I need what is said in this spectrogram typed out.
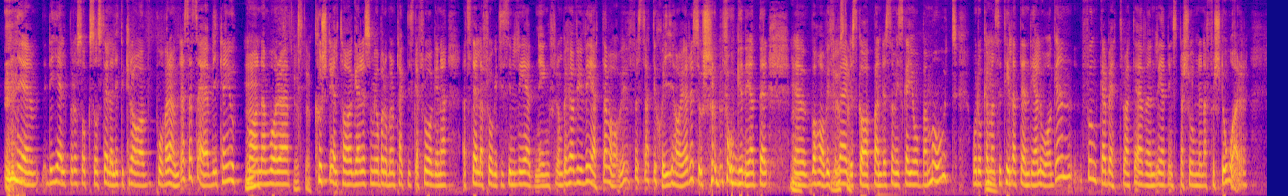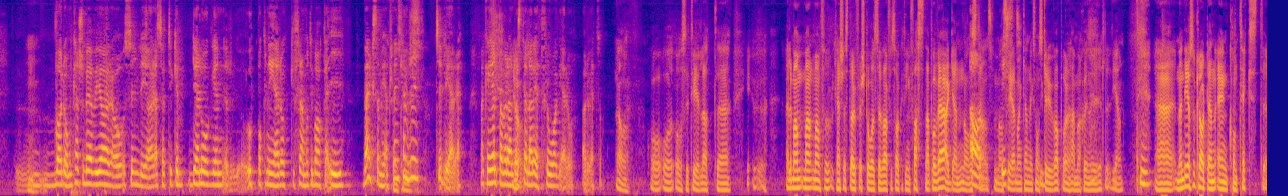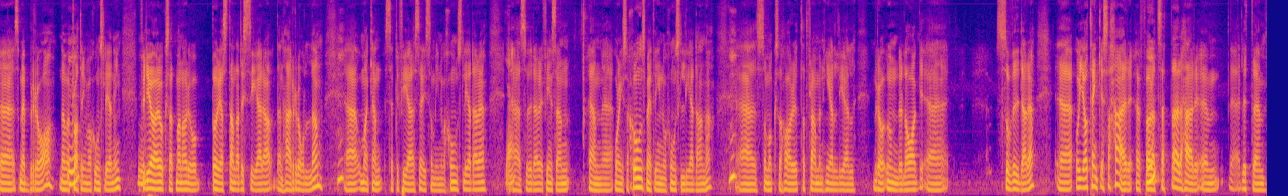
det hjälper oss också att ställa lite krav på varandra så att säga. Vi kan ju uppmana mm. våra kursdeltagare som jobbar med de praktiska frågorna att ställa frågor till sin ledning för de behöver ju veta vad har vi för strategi, har jag resurser och befogenheter, mm. eh, vad har vi för värdeskapande som vi ska jobba mot. Och då kan mm. man se till att den dialogen funkar bättre och att även ledningspersonerna förstår Mm. vad de kanske behöver göra och synliggöra. Så jag tycker dialogen upp och ner och fram och tillbaka i verksamheten Precis. kan bli tydligare. Man kan hjälpa varandra ja. att ställa rätt frågor och ja, du vet så. Ja, och, och, och se till att eh, eller man, man, man får kanske större förståelse varför saker och ting fastnar på vägen någonstans. Ja, för man visst. ser, man kan liksom skruva på det här maskineriet lite grann. Mm. Eh, men det är såklart en, en kontext eh, som är bra när man mm. pratar innovationsledning. För mm. det gör också att man har då börja standardisera den här rollen. Mm. Eh, och man kan certifiera sig som innovationsledare. Yeah. så vidare. Det finns en, en eh, organisation som heter Innovationsledarna. Mm. som också har tagit fram en hel del bra underlag så vidare. och jag tänker så här, för mm. att sätta det här lite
